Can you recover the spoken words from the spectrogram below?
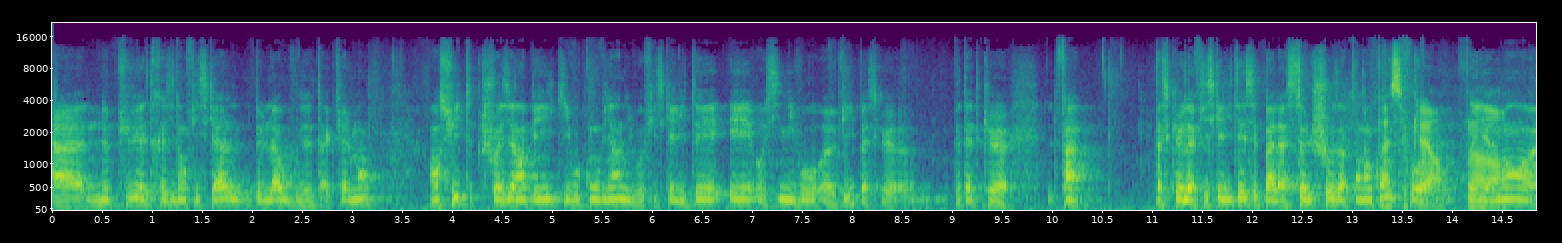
euh, ne plus être résident fiscal de là où vous êtes actuellement. Ensuite, choisir un pays qui vous convient niveau fiscalité et aussi niveau euh, vie, parce que euh, peut-être que, enfin, parce que la fiscalité c'est pas la seule chose à prendre en compte. Ah, c'est faut, clair. faut Non. également, euh,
